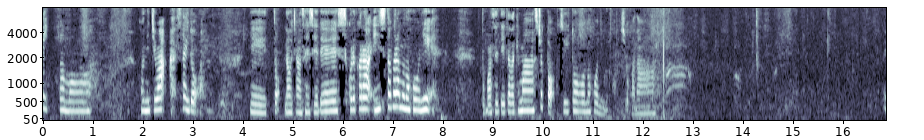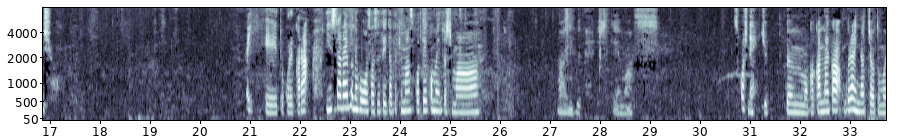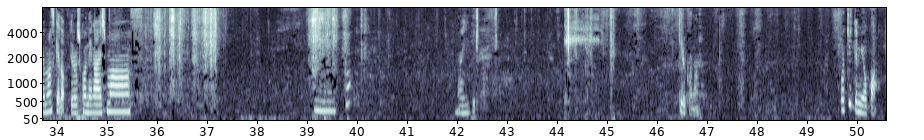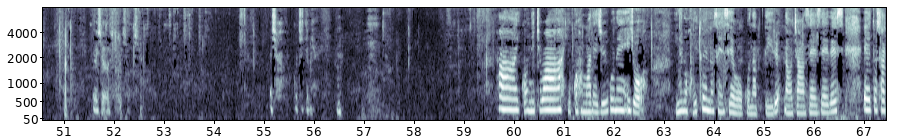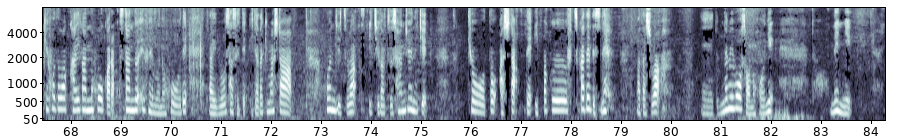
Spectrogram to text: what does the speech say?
はい、どうも。こんにちは。再度。えー、っと、なおちゃん先生です。これからインスタグラムの方に飛ばせていただきます。ちょっとツイートの方にもしようかな。よいしょ。はい。えー、っと、これからインスタライブの方をさせていただきます。固定コメントします。ライブしてます。少しね、10分もかかんないかぐらいになっちゃうと思いますけど、よろしくお願いします。えーと、ライブ。いけるかなこっち行ってみようか。よいしょよいしょよいしょよいしょ。よいしょ、こっち行ってみよう。はーい、こんにちは。横浜で15年以上、犬の保育園の先生を行っているなおちゃん先生です。えっ、ー、と、先ほどは海岸の方からスタンド FM の方でライブをさせていただきました。本日は1月30日、今日と明日で1泊2日でですね、私は、えっ、ー、と、南房総の方に、年に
